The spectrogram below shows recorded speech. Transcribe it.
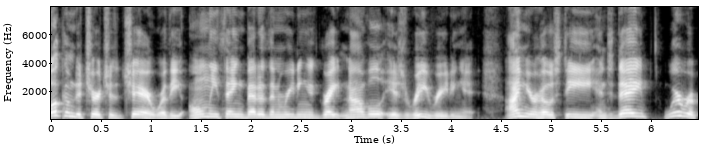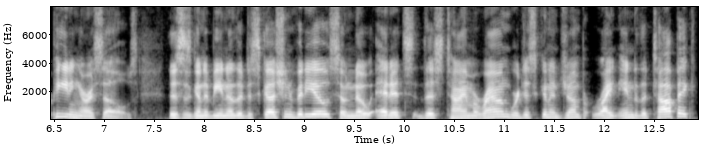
Welcome to Church of the Chair, where the only thing better than reading a great novel is rereading it. I'm your host E, and today we're repeating ourselves. This is going to be another discussion video, so no edits this time around. We're just going to jump right into the topic,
